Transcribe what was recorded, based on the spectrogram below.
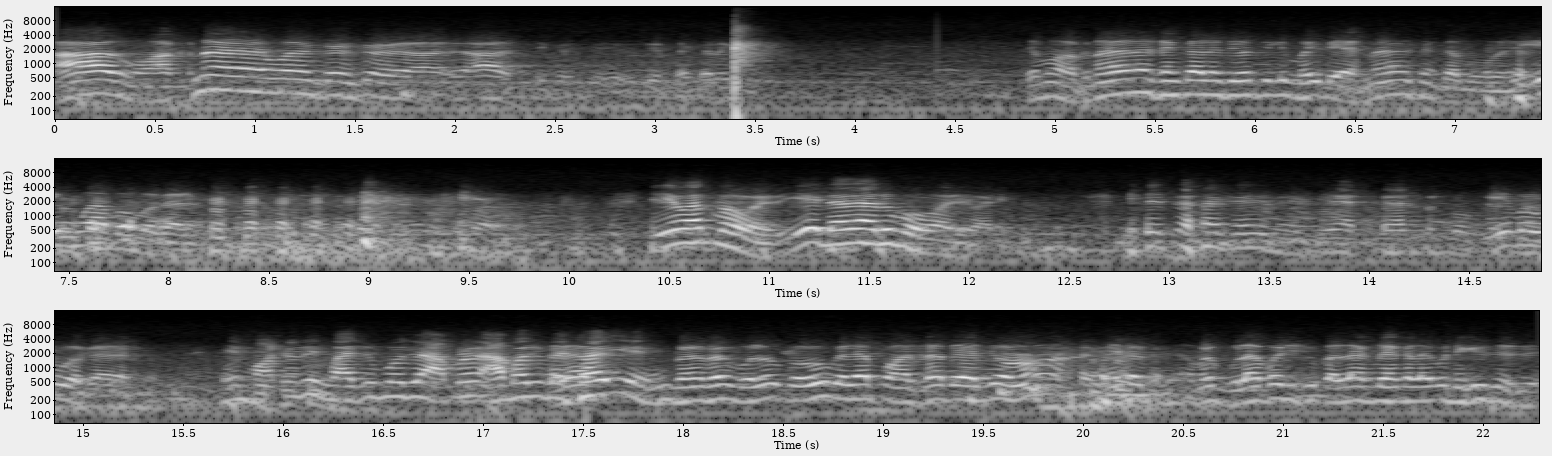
આ વાંખના. તેમાં અજ્ઞાનના શંકા નથી હોતી ભાઈ બેસનારા શંકા બહુ એ હું આપો બગાડે એ વાત બહુ હોય. એ દાદા બહુ હોય વાળી. એ બહુ. ભૂલા પડીશું કલાક બે કલાક નીકળી જશે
